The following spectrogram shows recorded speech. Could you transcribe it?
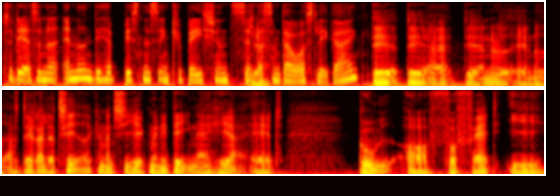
Så det er altså noget andet end det her Business Incubation Center, ja. som der også ligger, ikke? Det, det, er, det er noget andet. Altså det er relateret, kan man sige, ikke? men ideen er her at gå ud og få fat i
